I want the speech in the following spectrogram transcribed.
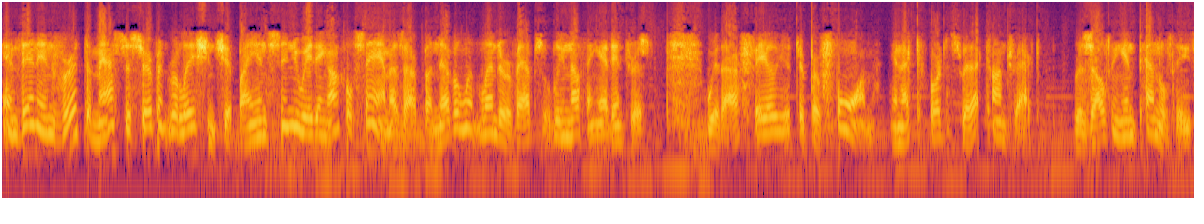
and then invert the master-servant relationship by insinuating Uncle Sam as our benevolent lender of absolutely nothing at interest, with our failure to perform in accordance with that contract, resulting in penalties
